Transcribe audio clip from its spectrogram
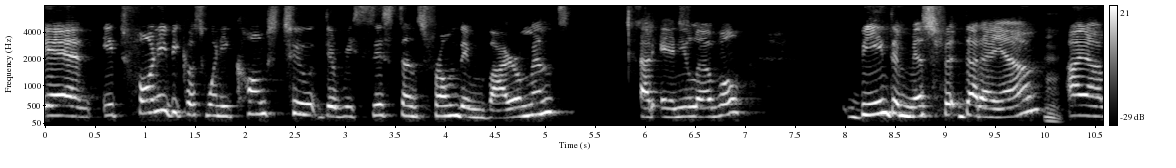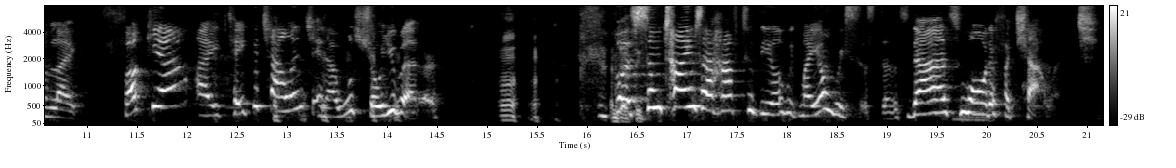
and it's funny because when it comes to the resistance from the environment at any level being the misfit that i am mm. i am like fuck yeah i take the challenge and i will show you better but sometimes I have to deal with my own resistance. That's mm-hmm. more of a challenge.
